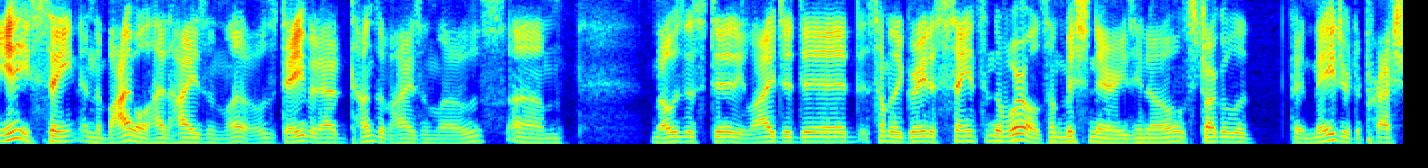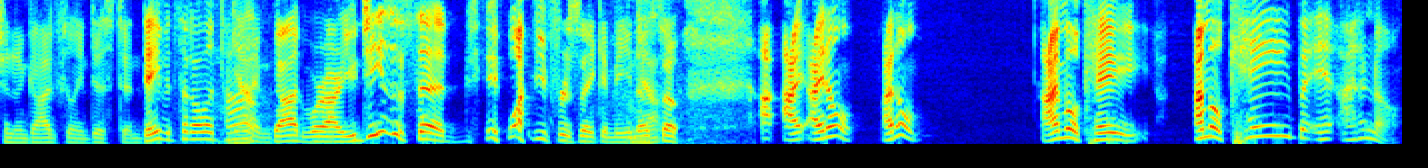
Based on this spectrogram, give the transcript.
any saint in the Bible had highs and lows. David had tons of highs and lows. Um, Moses did, Elijah did. Some of the greatest saints in the world, some missionaries, you know, struggled with the major depression and God feeling distant. David said all the time, yep. "God, where are you?" Jesus said, "Why have you forsaken me?" You know, yep. so I, I don't, I don't, I'm okay. I'm okay, but I don't know.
